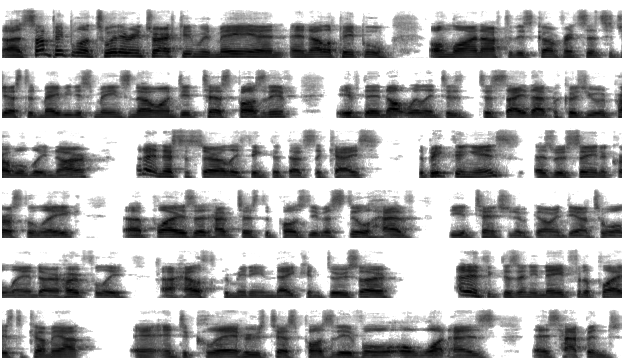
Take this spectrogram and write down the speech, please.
uh, some people on Twitter interacting with me and, and other people online after this conference that suggested maybe this means no one did test positive. If they're not willing to, to say that because you would probably know. I don't necessarily think that that's the case. The big thing is, as we've seen across the league, uh, players that have tested positive are still have the intention of going down to Orlando. Hopefully, uh, health permitting, they can do so. I don't think there's any need for the players to come out and, and declare who's test positive or, or what has has happened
